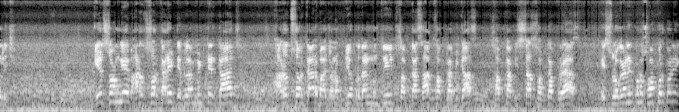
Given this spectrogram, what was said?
বলেছি। এর সঙ্গে ভারত সরকারের ডেভেলপমেন্টের কাজ, ভারত সরকার বা জনপ্রিয় প্রধানমন্ত্রীর সবকা সাথ, সবকা বিকাশ, সবকা বিশ্বাস, সবকা প্রয়াস, এই স্লোগানের কোনো সম্পর্ক নেই।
